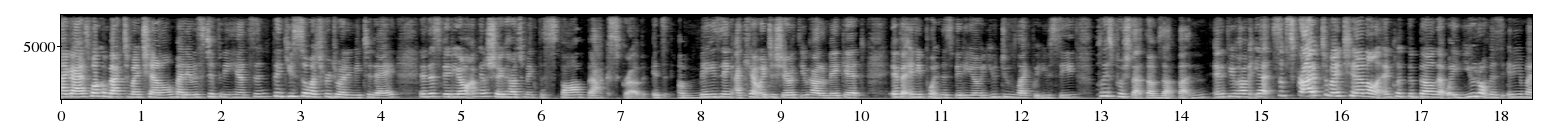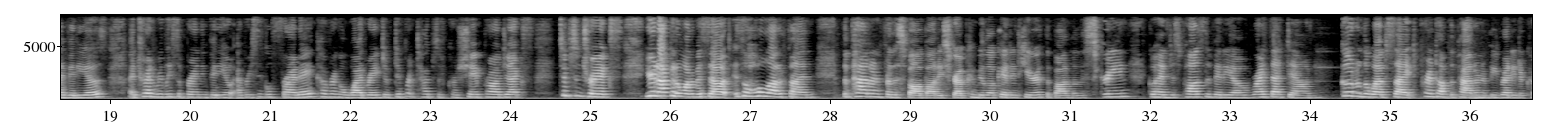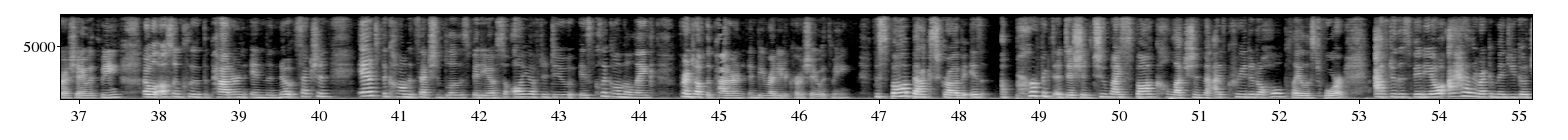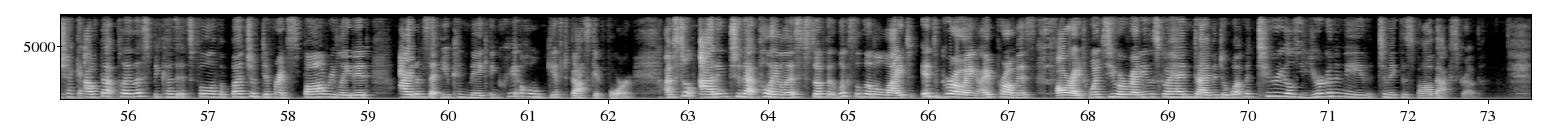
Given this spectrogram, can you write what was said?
Hi guys, welcome back to my channel. My name is Tiffany Hansen. Thank you so much for joining me today. In this video, I'm going to show you how to make the spa back scrub. It's amazing. I can't wait to share with you how to make it. If at any point in this video you do like what you see, please push that thumbs up button. And if you haven't yet, subscribe to my channel and click the bell. That way you don't miss any of my videos. I try to release a brand new video every single Friday covering a wide range of different types of crochet projects, tips and tricks. You're not going to want to miss out. It's a whole lot of fun. The pattern for the spa body scrub can be located here at the bottom of the screen. Go ahead and just pause the video, write that down, go to the website, print off the pattern, and be ready to crochet with me. I will also include the pattern in the notes section and the comment section below this video, so all you have to do is click on the link, print off the pattern, and be ready to crochet with me. The Spa Back Scrub is a perfect addition to my spa collection that I've created a whole playlist for. After this video, I highly recommend you go check out that playlist because it's full of a bunch of different spa related items that you can make and create a whole gift basket for. I'm still adding to that playlist, so if it looks a little light, it's growing, I promise. All right, once you are ready, let's go ahead and dive into what materials you're gonna need to make the spa back scrub.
